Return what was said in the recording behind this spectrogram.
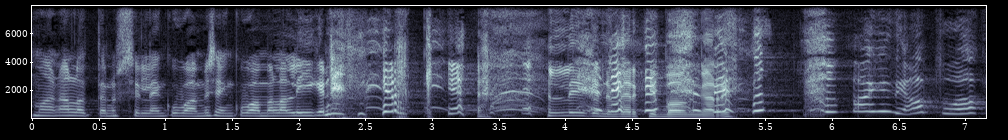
mä oon aloittanut silleen kuvaamisen kuvaamalla liikennemerkkejä. Liikennemerkki bongari. Oikeesti apua.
